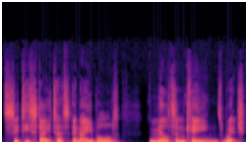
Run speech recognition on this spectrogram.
city status enabled Milton Keynes, which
